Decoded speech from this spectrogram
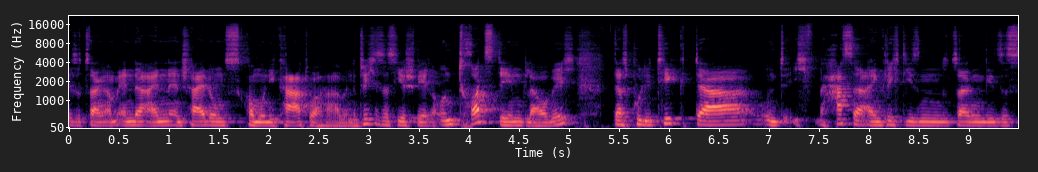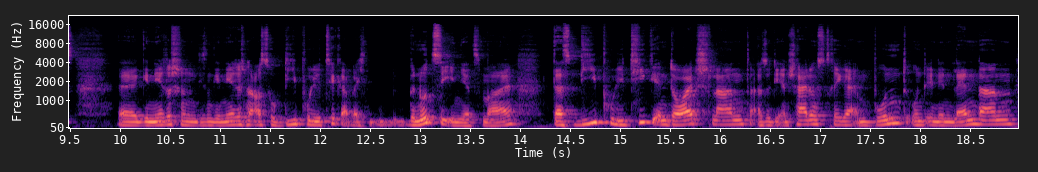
sozusagen am Ende einen Entscheidungskommunikator habe. Natürlich ist das hier schwerer. Und trotzdem glaube ich, dass Politik da, und ich hasse eigentlich diesen sozusagen dieses äh, generischen, diesen generischen Ausdruck die Politik, aber ich benutze ihn jetzt mal, dass die Politik in Deutschland, also die Entscheidungsträger im Bund und in den Ländern,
